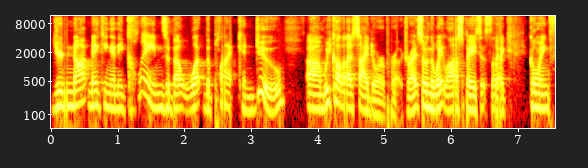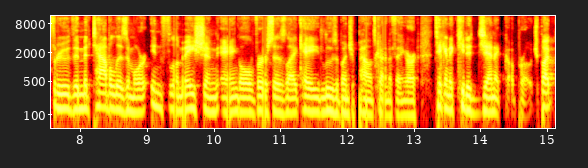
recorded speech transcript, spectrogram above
you're not making any claims about what the plant can do. Um, we call that a side door approach right? So in the weight loss space it's like going through the metabolism or inflammation angle versus like hey lose a bunch of pounds kind of thing or taking a ketogenic approach. But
